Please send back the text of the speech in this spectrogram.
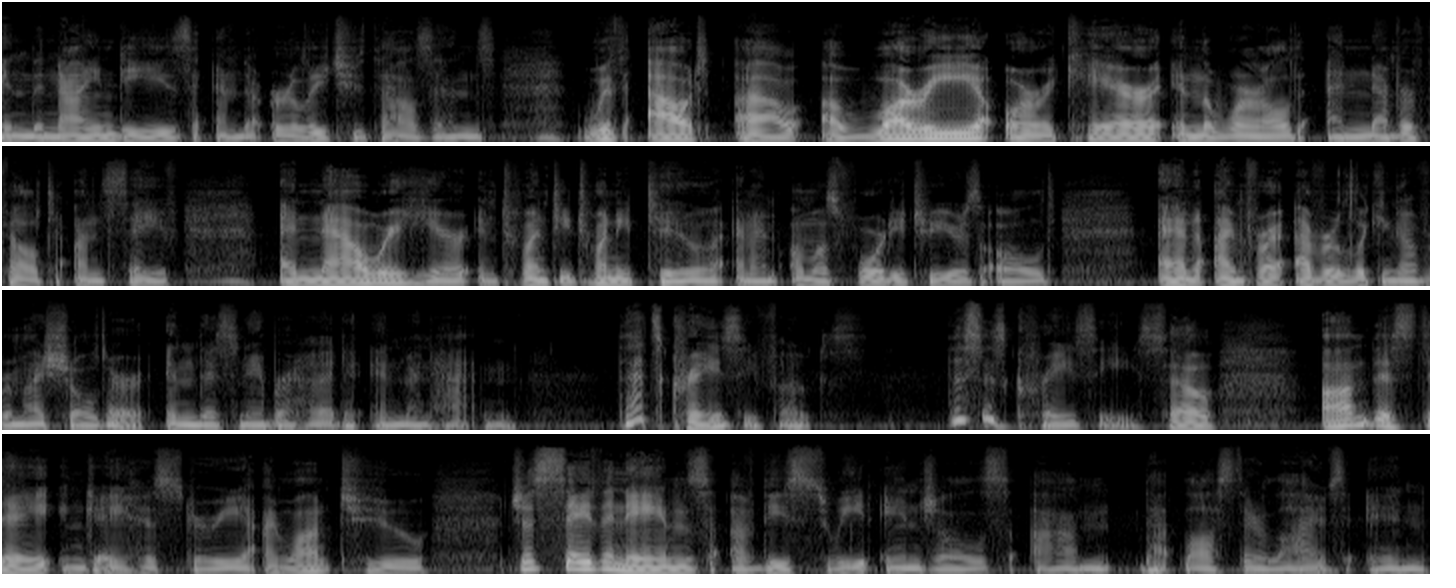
in the 90s and the early 2000s without a worry or a care in the world and never felt unsafe. And now we're here in 2022, and I'm almost 42 years old, and I'm forever looking over my shoulder in this neighborhood in Manhattan. That's crazy, folks. This is crazy. So, on this day in gay history, I want to just say the names of these sweet angels um, that lost their lives in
